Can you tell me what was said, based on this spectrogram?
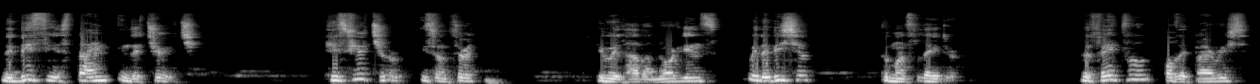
the busiest time in the church. His future is uncertain. He will have an audience with the bishop two months later. The faithful of the parish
